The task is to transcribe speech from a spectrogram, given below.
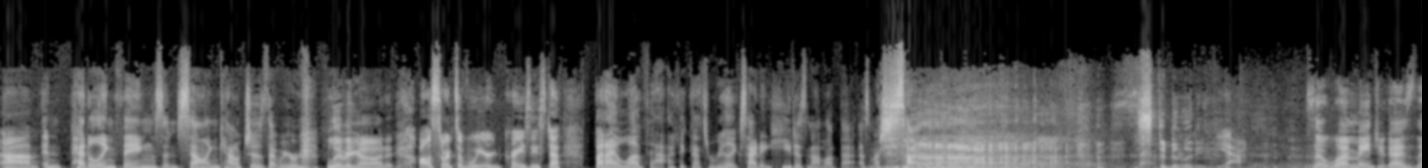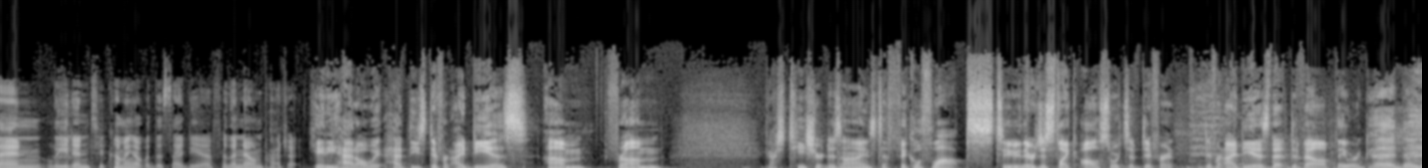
Um, and peddling things and selling couches that we were living on and all sorts of weird, crazy stuff. But I love that. I think that's really exciting. He does not love that as much as I love it. Stability. Yeah. So, what made you guys then lead into coming up with this idea for the Known Project? Katie had always had these different ideas um, from gosh t-shirt designs to fickle flops to there were just like all sorts of different different ideas that developed. They were good. They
